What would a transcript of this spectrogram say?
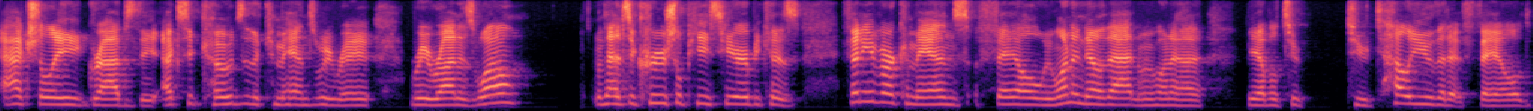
actually grabs the exit codes of the commands we re rerun as well. And that's a crucial piece here because if any of our commands fail, we want to know that and we want to be able to to tell you that it failed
